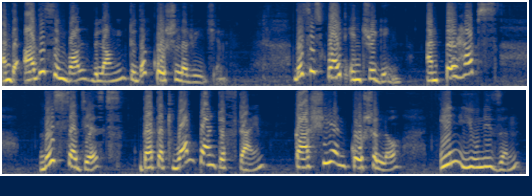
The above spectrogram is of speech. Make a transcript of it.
and the other symbol belonging to the Koshala region. This is quite intriguing and perhaps this suggests that at one point of time Kashi and Koshala in unison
